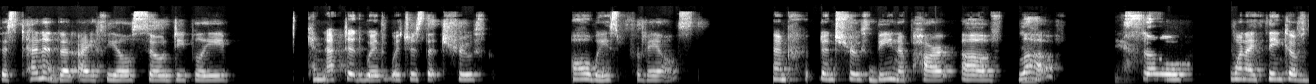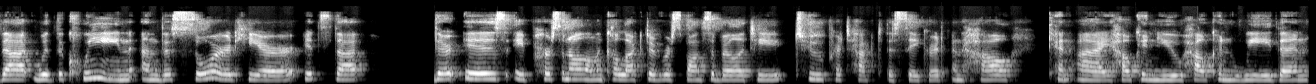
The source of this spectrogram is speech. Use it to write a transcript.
this tenet that I feel so deeply connected with, which is that truth always prevails and, and truth being a part of love. Yeah. So when I think of that with the queen and the sword here, it's that there is a personal and collective responsibility to protect the sacred. And how can I, how can you, how can we then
